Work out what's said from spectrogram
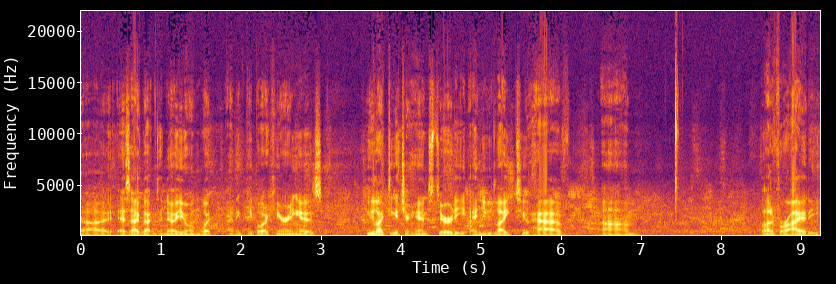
uh, as I've gotten to know you and what I think people are hearing is you like to get your hands dirty and you like to have um, a lot of variety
